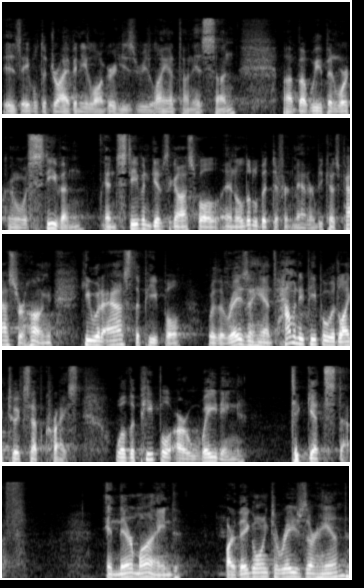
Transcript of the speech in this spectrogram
is able to drive any longer. He's reliant on his son. Uh, but we've been working with Stephen, and Stephen gives the gospel in a little bit different manner because Pastor Hung, he would ask the people with a raise of hands, how many people would like to accept Christ? Well, the people are waiting to get stuff. In their mind, are they going to raise their hand?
